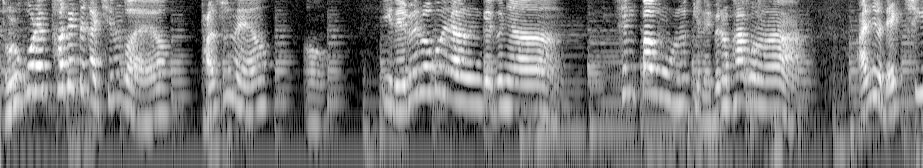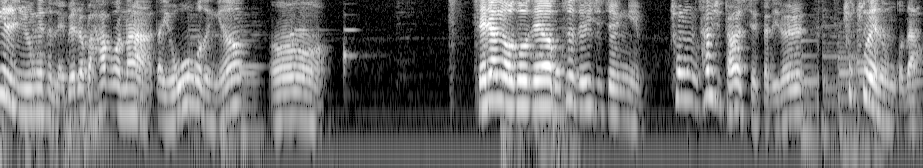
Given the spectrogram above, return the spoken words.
돌고래 터질 때까지 치는 거예요. 단순해요. 어. 이 레벨업이라는 게 그냥 생빵으로 이렇게 레벨업 하거나 아니면 렉치기를 이용해서 레벨업을 하거나 딱 요거거든요. 어. 대령이 어서 오세요. 목소리 들리시죠, 형님? 총 35시짜리를 축소해 놓은 거다.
